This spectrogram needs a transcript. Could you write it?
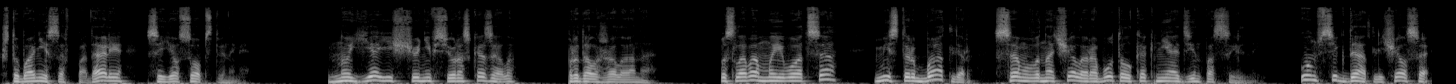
чтобы они совпадали с ее собственными. «Но я еще не все рассказала», — продолжала она. По словам моего отца, мистер Батлер с самого начала работал как ни один посыльный. Он всегда отличался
